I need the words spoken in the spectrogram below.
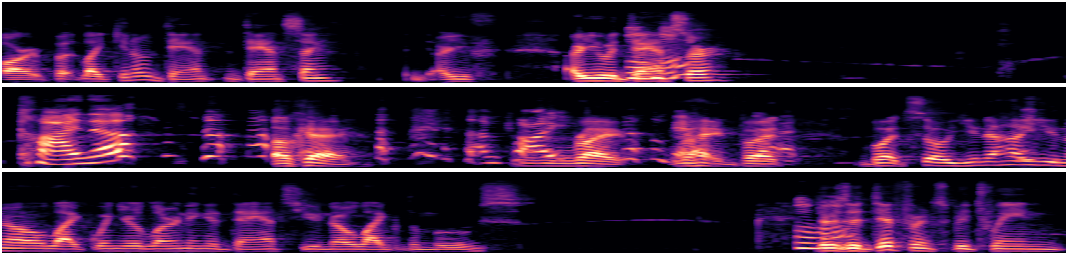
art, but like, you know, dan- dancing. Are you, are you a mm-hmm. dancer? Kind of. okay. I'm trying. Right. Okay, right. But, but so you know how you know like when you're learning a dance, you know like the moves. Mm-hmm. There's a difference between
